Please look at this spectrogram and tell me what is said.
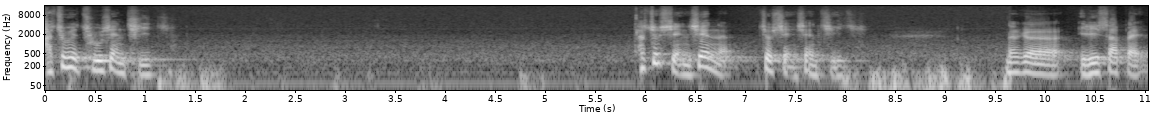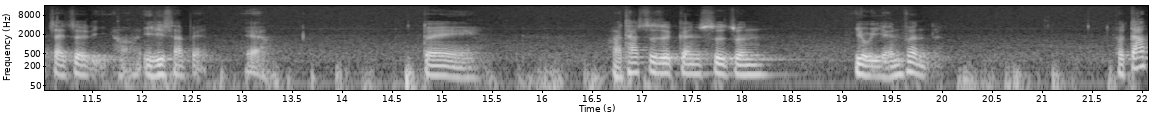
它就会出现奇迹，它就显现了，就显现奇迹。那个伊丽莎白在这里哈，伊丽莎白，呀，对，啊，他是跟师尊有缘分的。当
